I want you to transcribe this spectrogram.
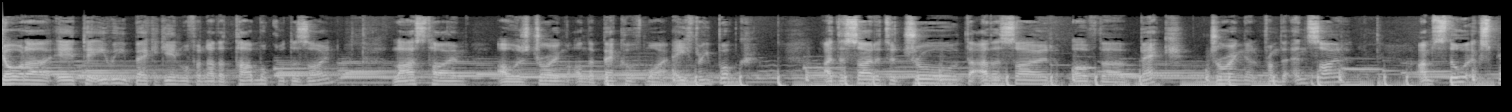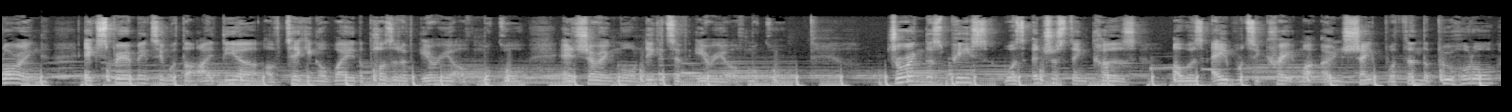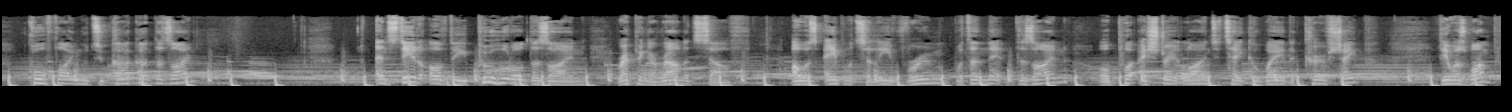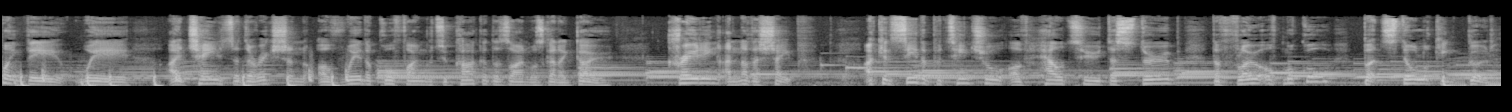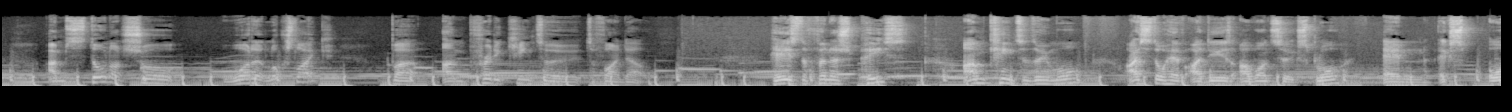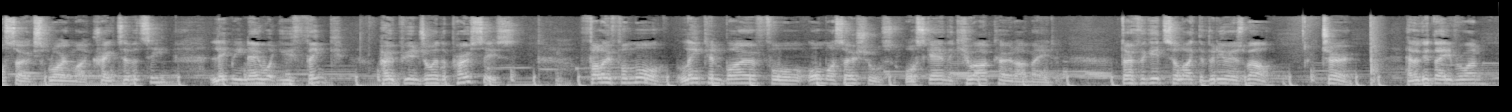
Kia ora e te iwi, back again with another Tamoko design. Last time I was drawing on the back of my A3 book. I decided to draw the other side of the back, drawing it from the inside. I'm still exploring, experimenting with the idea of taking away the positive area of muko and showing more negative area of muko. Drawing this piece was interesting because I was able to create my own shape within the Pūhoro Kōwhai Ngutukākā design. Instead of the Pūhoro design wrapping around itself, I was able to leave room within that design or put a straight line to take away the curve shape. There was one point there where I changed the direction of where the Kōwhai Ngutukākā design was going to go, creating another shape. I can see the potential of how to disturb the flow of moko, but still looking good. I'm still not sure what it looks like, but I'm pretty keen to, to find out. Here's the finished piece. I'm keen to do more. I still have ideas I want to explore and ex- also exploring my creativity. Let me know what you think. Hope you enjoy the process. Follow for more, link in bio for all my socials, or scan the QR code I made. Don't forget to like the video as well. Cheers. Have a good day, everyone.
